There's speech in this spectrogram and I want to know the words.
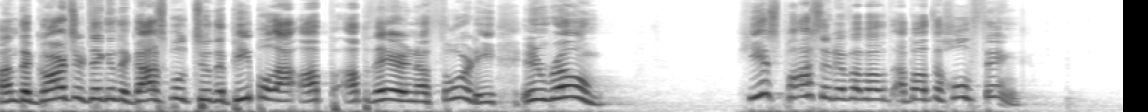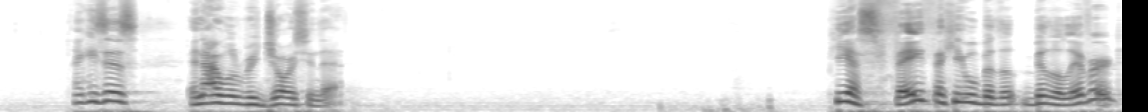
and the guards are taking the gospel to the people up up there in authority in Rome." He is positive about, about the whole thing. And he says, and I will rejoice in that. He has faith that he will be, be delivered.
